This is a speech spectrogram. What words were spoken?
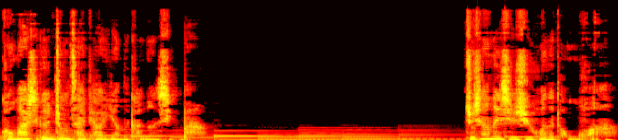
恐怕是跟中彩票一样的可能性吧。就像那些虚幻的童话。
